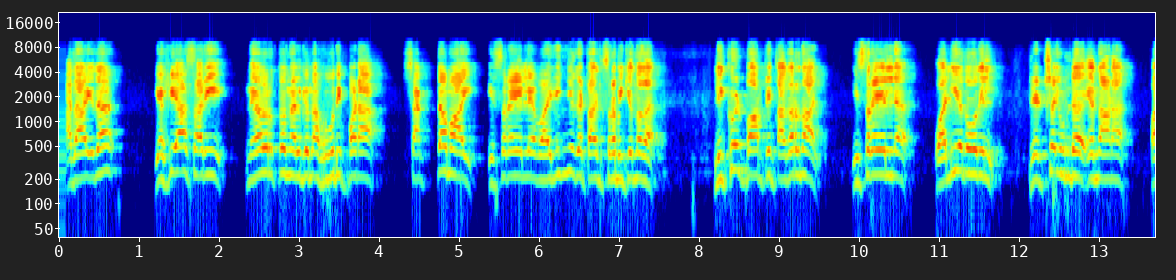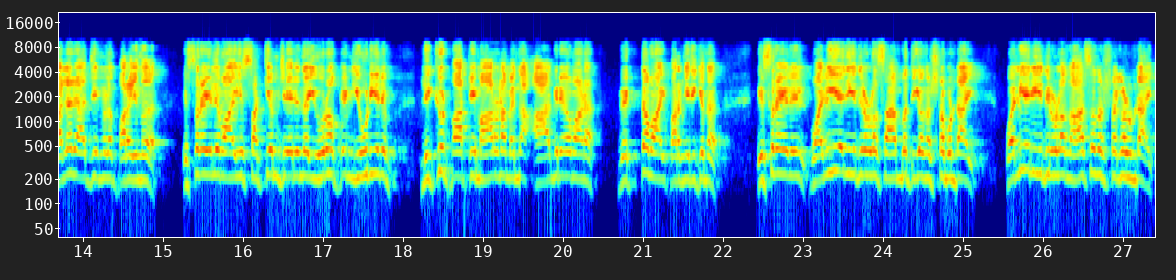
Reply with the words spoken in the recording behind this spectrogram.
അതായത് യഹിയ സരി നേതൃത്വം നൽകുന്ന ഹൂതിപ്പട ശക്തമായി ഇസ്രയേലിനെ വരിഞ്ഞു കെട്ടാൻ ശ്രമിക്കുന്നത്. ലിക്വിഡ് പാർട്ടി തകർന്നാൽ ഇസ്രയേലിന് വലിയ തോതിൽ രക്ഷയുണ്ട് എന്നാണ് പല രാജ്യങ്ങളും പറയുന്നത്. ഇസ്രയേലുമായി സഖ്യം ചേരുന്ന യൂറോപ്യൻ യൂണിയനും ലിക്വിഡ് പാർട്ടി മാറണമെന്ന ആഗ്രഹമാണ് വ്യക്തമായി പറഞ്ഞിരിക്കുന്നത്. ഇസ്രയേലിൽ വലിയ രീതിയിലുള്ള സാമ്പത്തിക നഷ്ടമുണ്ടായി. വലിയ രീതിയിലുള്ള നാശനഷ്ടങ്ങൾ ഉണ്ടായി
